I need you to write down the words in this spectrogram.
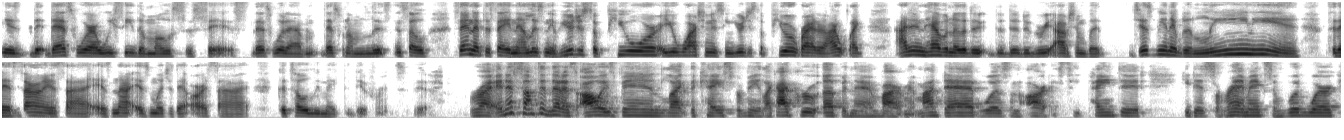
is th- that's where we see the most success. That's what I'm that's what I'm listening. So saying that to say now listen, if you're just a pure and you're watching this and you're just a pure writer, I like I didn't have another de- de- degree option, but just being able to lean in to that mm-hmm. science side as not as much as that art side could totally make the difference. Yeah. Right. And it's something that has always been like the case for me. Like I grew up in that environment. My dad was an artist. He painted, he did ceramics and woodwork.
